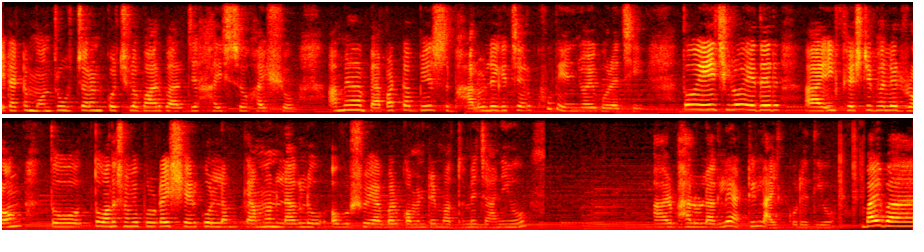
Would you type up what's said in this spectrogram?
এটা একটা মন্ত্র উচ্চারণ করছিল বারবার যে হাইস্য হাইস্য আমার ব্যাপারটা বেশ ভালো লেগেছে আর খুব এনজয় করেছি। তো এই ছিল এদের এই ফেস্টিভ্যালের রং। তো তোমাদের সঙ্গে পুরোটাই শেয়ার করলাম। কেমন লাগল অবশ্যই একবার কমেন্টের মাধ্যমে জানিও। আর ভালো লাগলে একটি লাইক করে দিও। বাই বাই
